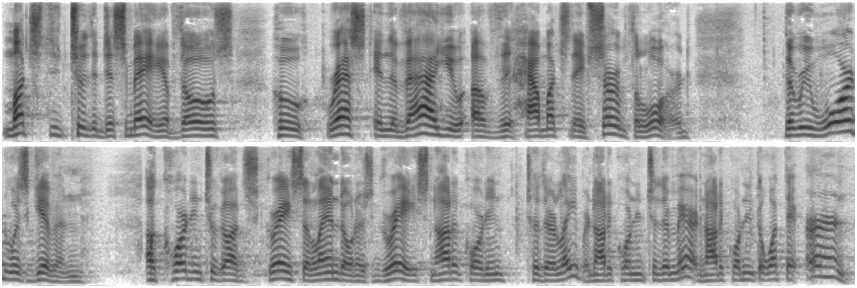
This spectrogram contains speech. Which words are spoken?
Much to, the dismay of those who rest in the value of the, how much they've served the Lord, the reward was given according to God's grace, the landowner's grace, not according to their labor, not according to their merit, not according to what they earned.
